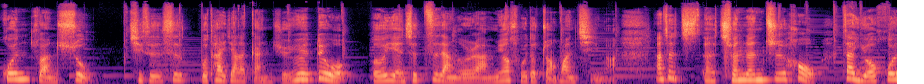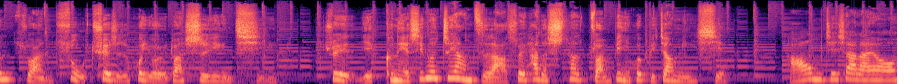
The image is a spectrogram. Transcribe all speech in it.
荤转素，其实是不太一样的感觉。因为对我而言是自然而然，没有所谓的转换期嘛。那这呃成人之后再由荤转素，确实会有一段适应期，所以也可能也是因为这样子啦，所以他的他的转变也会比较明显。好，我们接下来哦，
